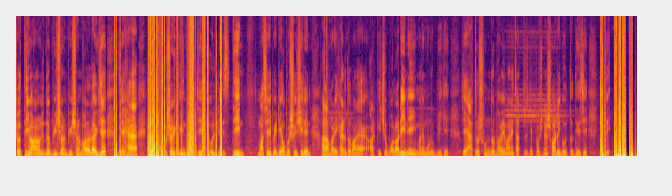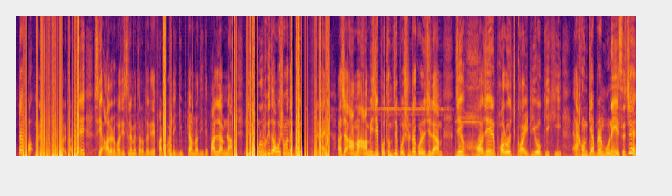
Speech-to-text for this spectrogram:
সত্যি আমার কিন্তু ভীষণ ভীষণ ভালো লাগছে যে হ্যাঁ অবশ্যই কিন্তু যে চল্লিশ দিন মাছের পেটে অবশ্যই ছিলেন। আর আমার এখানে তো মানে আর কিছু বলারই নেই মানে মুরব্বীকে যে এত সুন্দরভাবে মানে চারটে চারটে প্রশ্নের সঠিক উত্তর দিয়েছে। কিন্তু একটা মানে হওয়ার কারণে সেই আলোর পথ ইসলামের তরফ থেকে ফাটাফাটি গিফটটা আমরা দিতে পারলাম না। কিন্তু মুরব্বীকে তো অবশ্যই আমাদের না আচ্ছা আমা আমি যে প্রথম যে প্রশ্নটা করেছিলাম যে হজের ফরজ কয়টি ও কী কী এখন কি আপনার মনে এসেছে?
